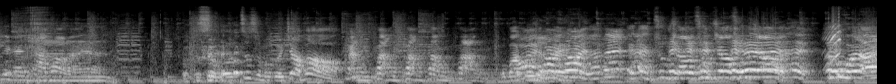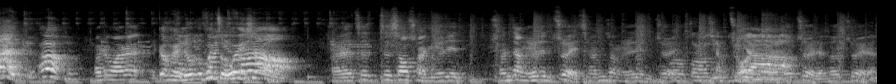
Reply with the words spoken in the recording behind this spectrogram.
变成大炮来了。什么？这什么鬼叫炮？放放放放放！我把快快来来！哎，出招出招出招！弓回来！啊！完了完了！你跟海牛哥快走位一下！哎，这这艘船有点，船长有点醉，船长有点醉，喝醉了，喝醉了。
